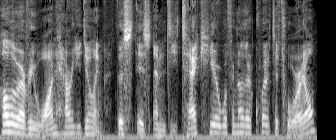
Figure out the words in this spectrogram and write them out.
Hello everyone, how are you doing? This is MD Tech here with another quick tutorial.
